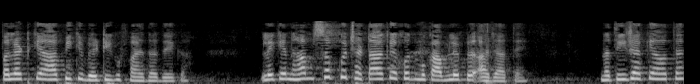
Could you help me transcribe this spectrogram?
پلٹ کے آپ ہی کی بیٹی کو فائدہ دے گا۔ لیکن ہم سب کچھ ہٹا کے خود مقابلے پہ آ جاتے ہیں۔ نتیجہ کیا ہوتا ہے؟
